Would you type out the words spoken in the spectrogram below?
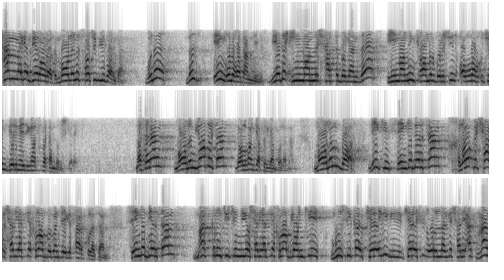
Hammaga beraveradi, molini sochib yuborgan. Buni biz eng ulug' odam deymiz. Bu yerda iymonni sharti bo'lganda, iymonning komil bo'lishi uchun Alloh uchun bermaydigan sifat ham bo'lishi kerak. Masalan, molim yo'q desam, yolg'on gapirgan bo'laman. Molim bor, lekin senga bersam, xilofi shar shariatga xilof bo'lgan joyga sarf qilasan. Senga bersam, mast qiluvchi ichimlik shariatga xilof yoki musiqa kerakli keraksiz o'rinlarga shariat man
